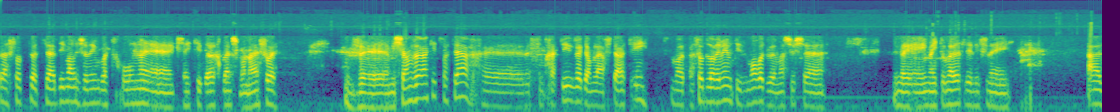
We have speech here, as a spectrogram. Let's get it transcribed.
לעשות את הצעדים הראשונים בתחום כשהייתי בערך בן 18. ומשם זה רק התפתח, לשמחתי וגם להפתעתי. זאת אומרת, לעשות דברים עם תזמורת זה משהו ש... אם היית אומרת לי לפני... אז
